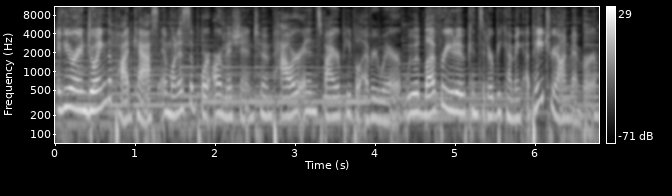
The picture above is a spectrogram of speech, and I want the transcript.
If you are enjoying the podcast and want to support our mission to empower and inspire people everywhere, we would love for you to consider becoming a Patreon member.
